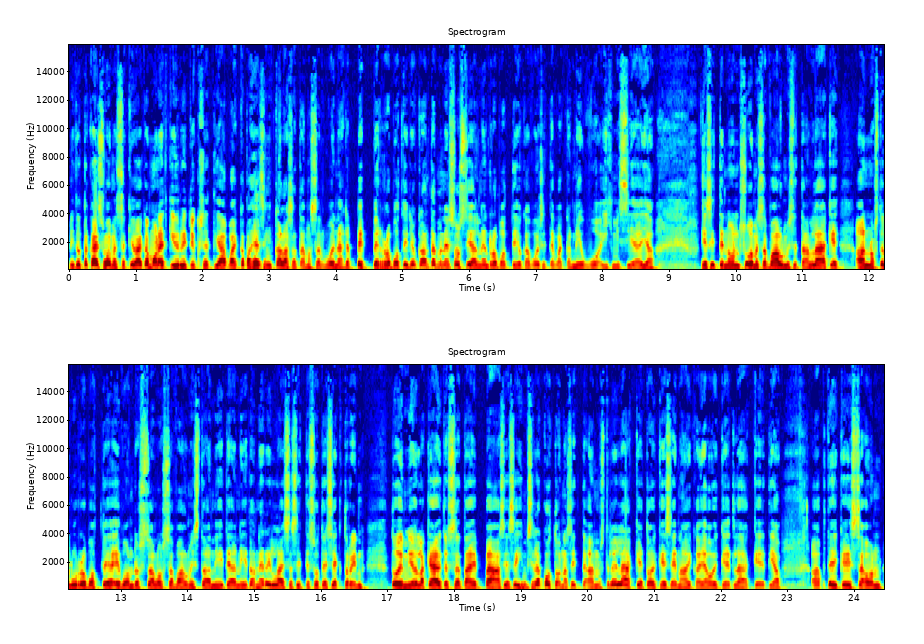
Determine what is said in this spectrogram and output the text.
niin totta kai Suomessakin on aika monetkin yritykset, ja vaikkapa Helsingin Kalasatamassa voi nähdä Pepper-robotin, joka on tämmöinen sosiaalinen robotti, joka voi sitten vaikka neuvoa ihmisiä, ja ja sitten on Suomessa valmistetaan lääkeannostelurobotteja, Evondos Salossa valmistaa niitä ja niitä on erilaisissa sitten sote-sektorin toimijoilla käytössä tai pääasiassa ihmisillä kotona sitten. Annostelee lääkkeet oikeaan aikaan ja oikeat lääkkeet. Ja apteekeissa on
